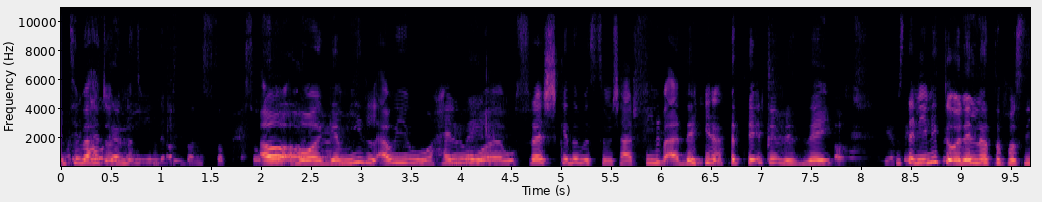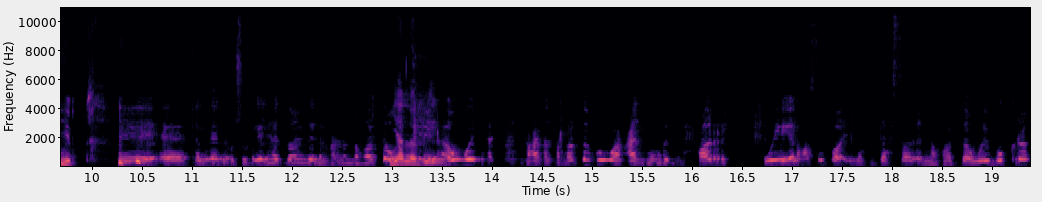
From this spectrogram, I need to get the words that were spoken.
النهارده بقى هتقولي لنا جميل أصلا الصبح so آه هو يعني جميل قوي وحلو و fresh كده بس مش عارفين بقى الدنيا هتقلب إزاي. فاتت مستنيينك تقولي لنا التفاصيل. آه، آه، خلينا نشوف إيه ال headlines اللي معانا النهارده يلا بينا. أول headline معانا النهارده هو عن موجة الحر. والعاصفة اللي هتحصل النهارده وبكرة؟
